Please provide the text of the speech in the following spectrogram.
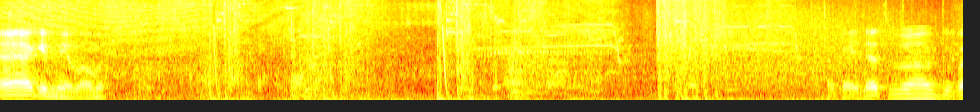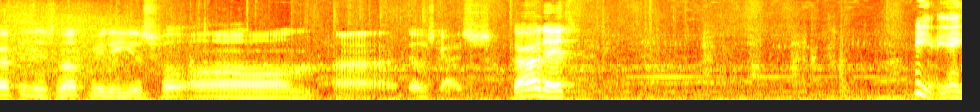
Ah, give me a moment. Okay, that uh, the weapon is not really useful on uh, those guys. Got it. hey, hey,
